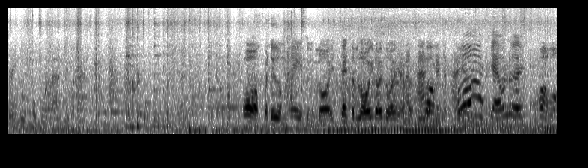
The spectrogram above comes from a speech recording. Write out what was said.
ถ่ายรูปโปรโมทร้านที่บ้านพ่อประเดิมให้100ได้แต่ร้อยร้อยร้อยมาซื้อแกจะถ่ายโอ้แจ๋วเลย พ่อบอก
